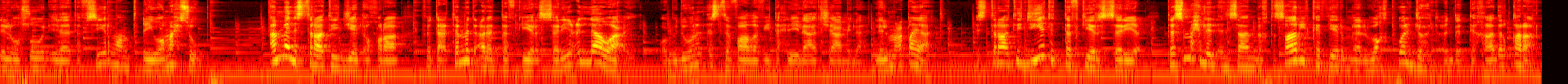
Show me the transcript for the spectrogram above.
للوصول إلى تفسير منطقي ومحسوب. أما الاستراتيجية الأخرى فتعتمد على التفكير السريع اللاواعي وبدون الاستفاضة في تحليلات شاملة للمعطيات. استراتيجية التفكير السريع تسمح للإنسان باختصار الكثير من الوقت والجهد عند اتخاذ القرار.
